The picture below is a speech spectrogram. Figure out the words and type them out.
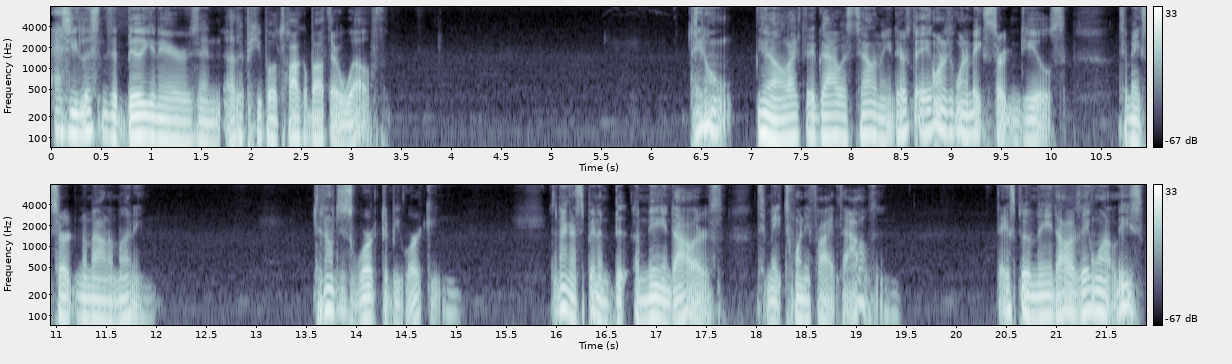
As you listen to billionaires and other people talk about their wealth, they don't, you know, like the guy was telling me, they only want to make certain deals to make certain amount of money. They don't just work to be working. They're not gonna spend a, a million dollars to make twenty five thousand. They spend a million dollars, they want at least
